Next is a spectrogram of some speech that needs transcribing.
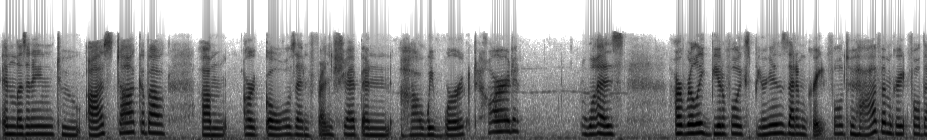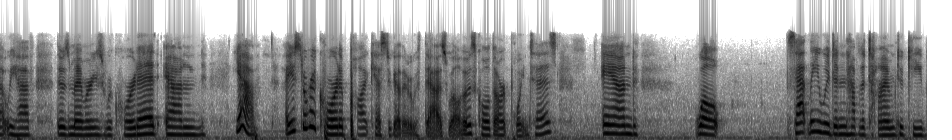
and listening to us talk about um, our goals and friendship and how we worked hard was a really beautiful experience that I'm grateful to have. I'm grateful that we have those memories recorded. And yeah, I used to record a podcast together with Dad as well. It was called Our Point Is. And well, sadly, we didn't have the time to keep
